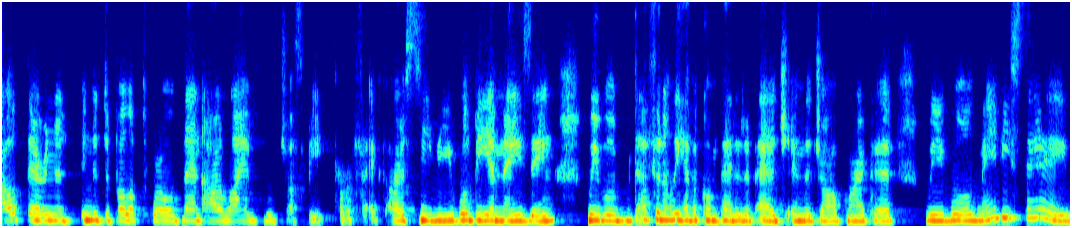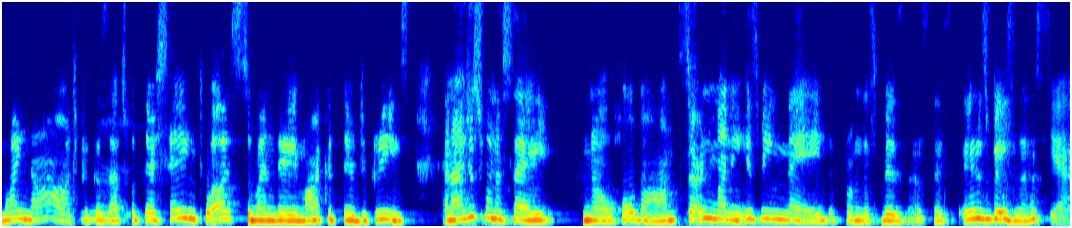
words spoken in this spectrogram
out there in, a, in the developed world, then our lives will just be perfect. Our CV will be amazing. We will definitely have a competitive edge in the job market. We will maybe stay. Why not? Because mm. that's what they're saying to us when they market their degrees. And I just want to say, no, hold on. Certain money is being made from this business. This is business. Yeah.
